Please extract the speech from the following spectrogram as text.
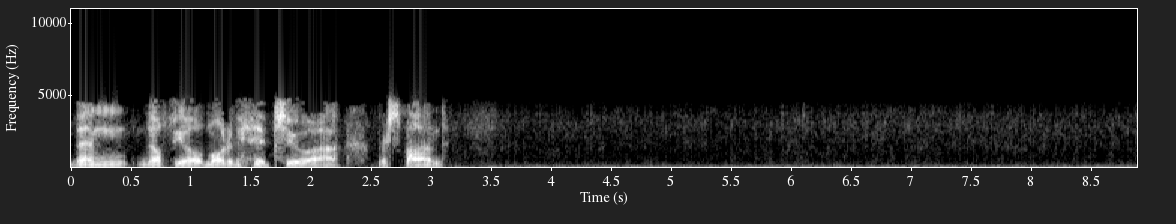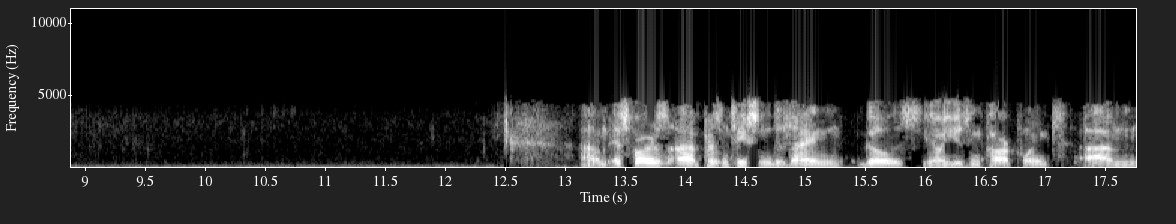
then they'll feel motivated to uh, respond. Um, as far as uh, presentation design goes, you know, using PowerPoint, um,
